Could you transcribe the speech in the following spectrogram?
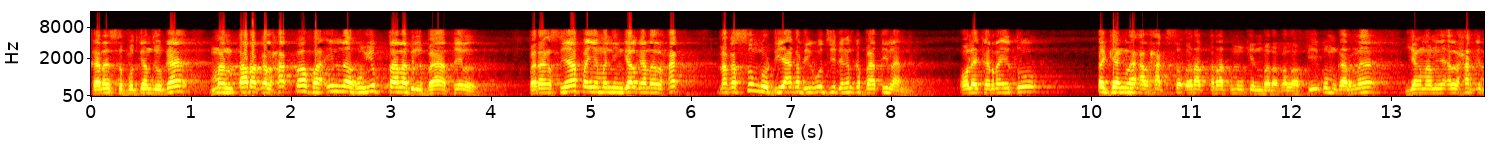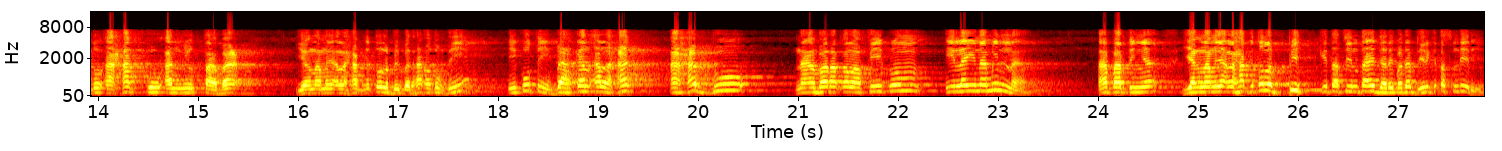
Karena disebutkan juga man tarakal haqqa fa innahu yubtala bil batil. Barang siapa yang meninggalkan al-haq, maka sungguh dia akan diuji dengan kebatilan. Oleh karena itu Peganglah al-haq seerat-erat mungkin barakallahu fikum karena yang namanya al-haq itu ahaqqu an yuttaba'. Yang namanya al-haq itu lebih berhak untuk diikuti. Bahkan al-haq ahabbu na barakallahu fikum ilaina minna. Apa artinya? Yang namanya al-haq itu lebih kita cintai daripada diri kita sendiri.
